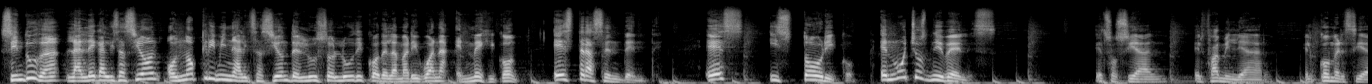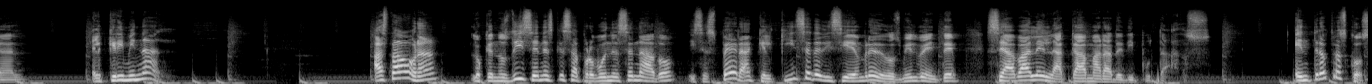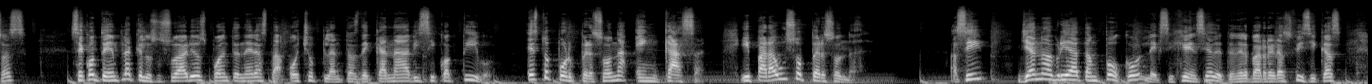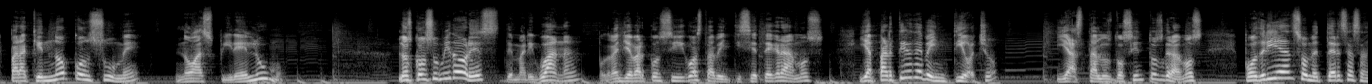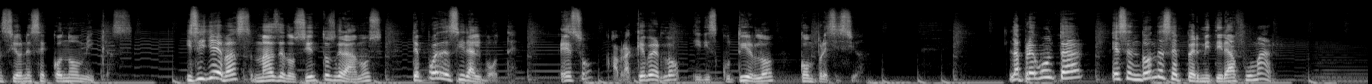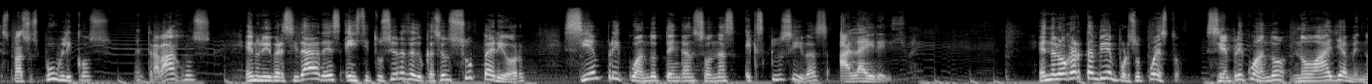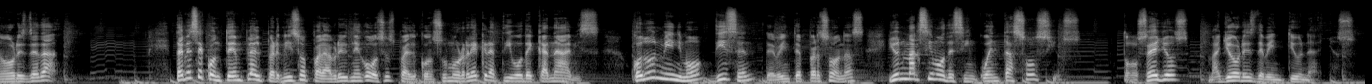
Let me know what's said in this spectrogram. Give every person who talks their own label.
Speaker 1: Sin duda, la legalización o no criminalización del uso lúdico de la marihuana en México es trascendente, es histórico, en muchos niveles. El social, el familiar, el comercial, el criminal. Hasta ahora, lo que nos dicen es que se aprobó en el Senado y se espera que el 15 de diciembre de 2020 se avale en la Cámara de Diputados. Entre otras cosas, se contempla que los usuarios puedan tener hasta 8 plantas de cannabis psicoactivo, esto por persona en casa y para uso personal. Así, ya no habría tampoco la exigencia de tener barreras físicas para quien no consume, no aspire el humo. Los consumidores de marihuana podrán llevar consigo hasta 27 gramos y a partir de 28 y hasta los 200 gramos podrían someterse a sanciones económicas. Y si llevas más de 200 gramos, te puedes ir al bote. Eso habrá que verlo y discutirlo con precisión. La pregunta es en dónde se permitirá fumar. Espacios públicos, en trabajos, en universidades e instituciones de educación superior siempre y cuando tengan zonas exclusivas al aire libre. En el hogar también, por supuesto, siempre y cuando no haya menores de edad. También se contempla el permiso para abrir negocios para el consumo recreativo de cannabis, con un mínimo, dicen, de 20 personas y un máximo de 50 socios, todos ellos mayores de 21 años.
